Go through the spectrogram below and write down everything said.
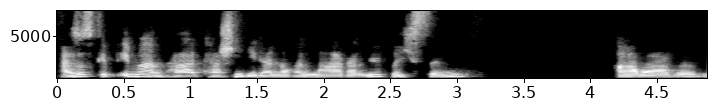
Also es gibt immer ein paar Taschen, die dann noch im Lager übrig sind. Aber äh,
